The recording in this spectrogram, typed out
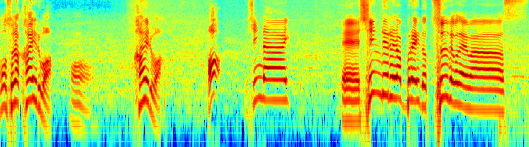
もうそれは帰るわ、うん、帰るわ。あ信頼えー、シンデレラブレイド2でございます。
